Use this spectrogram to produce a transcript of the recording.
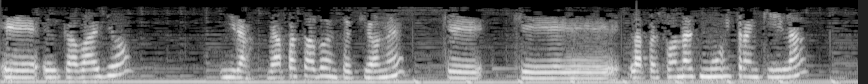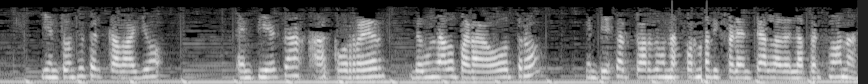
Eh, el caballo, mira, me ha pasado en sesiones que, que la persona es muy tranquila y entonces el caballo empieza a correr de un lado para otro, empieza a actuar de una forma diferente a la de la persona.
